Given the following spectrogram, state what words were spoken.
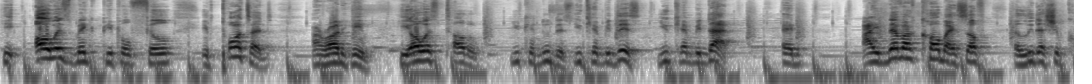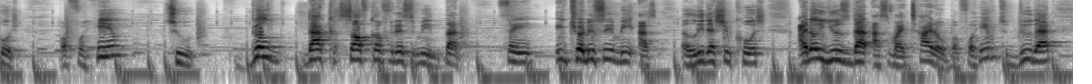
He always make people feel important around him. He always tell them, you can do this, you can be this, you can be that. And I never call myself a leadership coach, but for him to build that self-confidence in me, that saying introducing me as a leadership coach, I don't use that as my title, but for him to do that,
